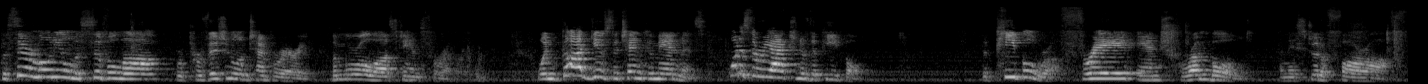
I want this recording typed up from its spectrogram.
The ceremonial and the civil law were provisional and temporary. The moral law stands forever. When God gives the Ten Commandments, what is the reaction of the people? The people were afraid and trembled, and they stood afar off.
